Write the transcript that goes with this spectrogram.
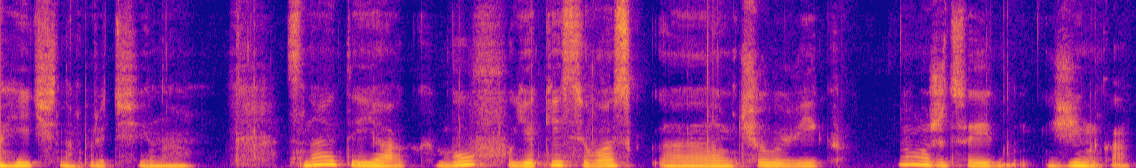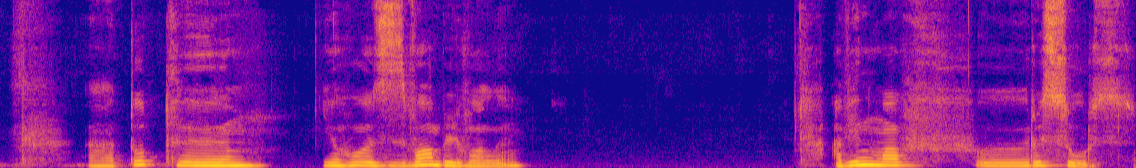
Магічна причина. Знаєте як? Був якийсь у вас е, чоловік, ну, може, це і жінка. А тут е, його зваблювали, а він мав е, ресурс,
